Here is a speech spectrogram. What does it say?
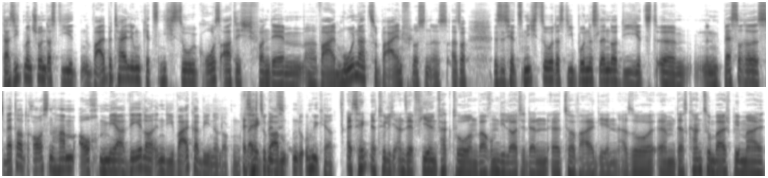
da sieht man schon, dass die Wahlbeteiligung jetzt nicht so großartig von dem äh, Wahlmonat zu beeinflussen ist. Also es ist jetzt nicht so, dass die Bundesländer, die jetzt ähm, ein besseres Wetter draußen haben, auch mehr Wähler in die Wahlkabine locken. Vielleicht sogar mit, umgekehrt. Es hängt natürlich an sehr vielen Faktoren, warum die Leute dann äh, zur Wahl gehen. Also ähm, das kann zum Beispiel mal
